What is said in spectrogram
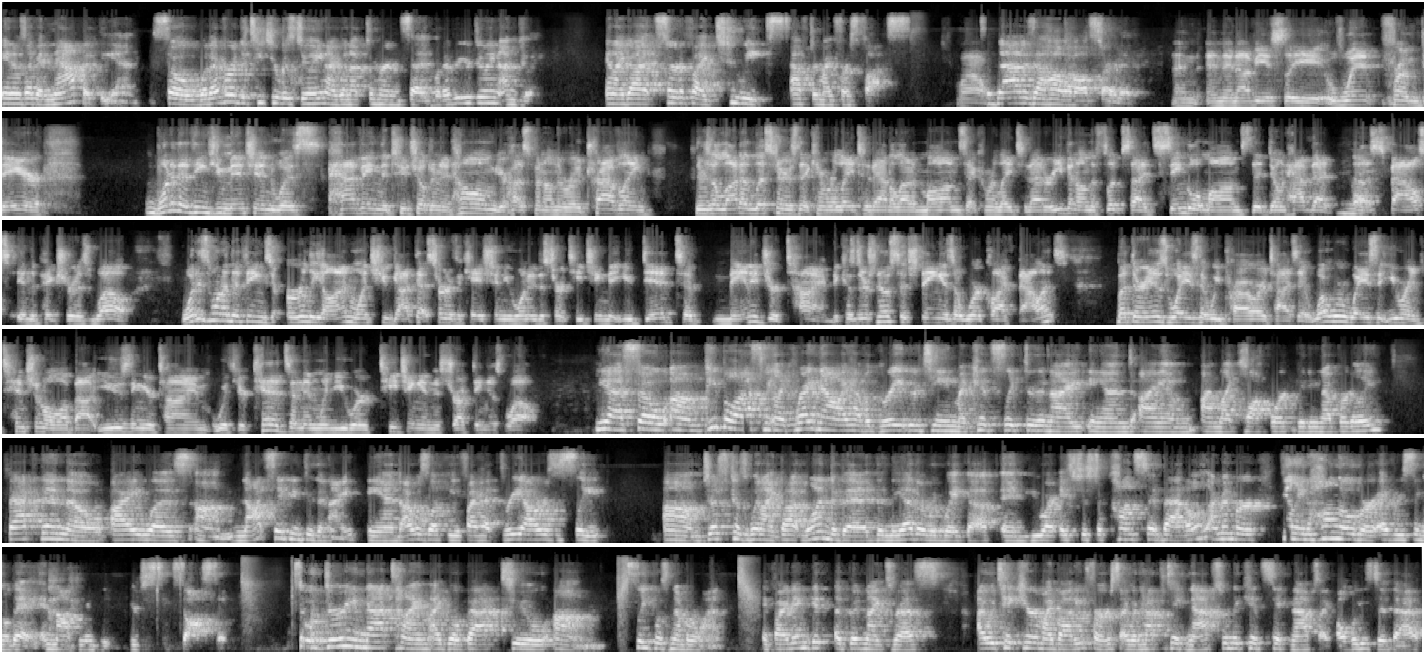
And it was like a nap at the end. So whatever the teacher was doing i went up to her and said whatever you're doing i'm doing. And i got certified two weeks after my first class. Wow. So that is how it all started and and then obviously went from there one of the things you mentioned was having the two children at home, your husband on the road traveling. There's a lot of listeners that can relate to that, a lot of moms that can relate to that, or even on the flip side, single moms that don't have that uh, spouse in the picture as well. What is one of the things early on, once you got that certification, you wanted to start teaching that you did to manage your time? Because there's no such thing as a work life balance but there is ways that we prioritize it. What were ways that you were intentional about using your time with your kids and then when you were teaching and instructing as well? Yeah so um, people ask me like right now i have a great routine. My kids sleep through the night and i am i'm like clockwork getting up early. Back then though i was um, not sleeping through the night and i was lucky if i had three hours of sleep um, just because when I got one to bed, then the other would wake up, and you are. It's just a constant battle. I remember feeling hungover every single day and not drinking. You're just exhausted. So during that time, I go back to um, sleep was number one. If I didn't get a good night's rest, I would take care of my body first. I would have to take naps when the kids take naps. I always did that.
